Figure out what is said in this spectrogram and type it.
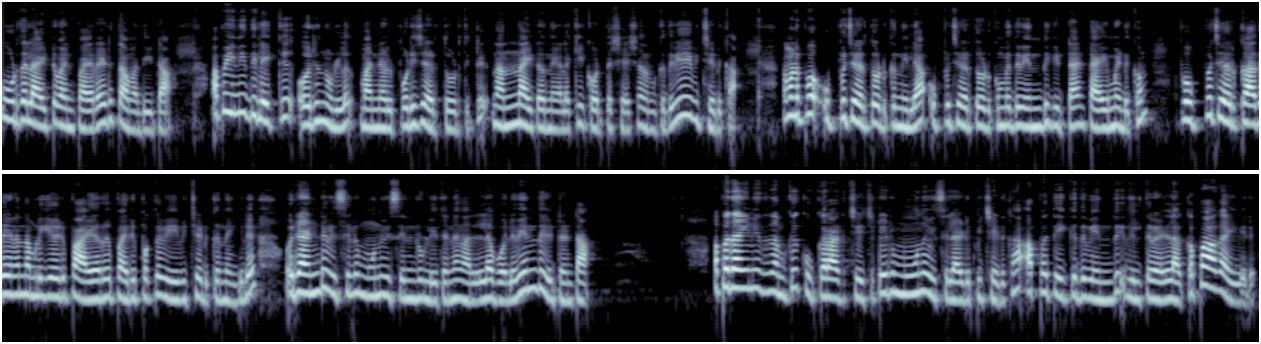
കൂടുതലായിട്ട് വൻപയർ എടുത്താൽ മതി കേട്ടോ. അപ്പോൾ ഇനി ഇതിലേക്ക് ഒരു നുള്ള് മഞ്ഞൾപ്പൊടി ചേർത്ത് കൊടുത്തിട്ട് നന്നായിട്ട് ഒന്ന് ഇളക്കി കൊടുത്ത ശേഷം നമുക്കിത് വേവിച്ചെടുക്കാം. നമ്മളിപ്പോൾ ഉപ്പ് ചേർത്ത് കൊടുക്കുന്നില്ല. ഉപ്പ് ചേർത്ത് കൊടുക്കുമ്പോൾ ഇത് വെന്ത് കിട്ടാൻ ടൈം എടുക്കും. അപ്പോൾ ഉപ്പ് ചേർക്കാതെയാണ് നമ്മൾ ഈ ഒരു പയർ പരിപ്പൊക്കെ വേവിച്ചെടുക്കുന്നെങ്കിൽ ഒരു രണ്ട് വിസിൽ മൂന്ന് വിസിലിന്റെ ഉള്ളിൽ തന്നെ നല്ലപോലെ വെന്ത് കിട്ടും കേട്ടോ. അപ്പോൾ അതാ ഇനി ഇത് നമുക്ക് കുക്കർ അടച്ച് വെച്ചിട്ട് ഒരു മൂന്ന് വിസിൽ അടുപ്പിച്ചെടുക്കുക. അപ്പോഴത്തേക്ക് ഇത് വെന്ത് ഇതിലത്തെ വെള്ളമൊക്കെ പാകമായി വരും.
